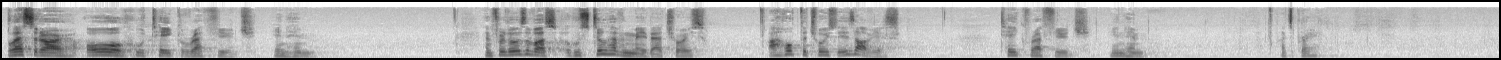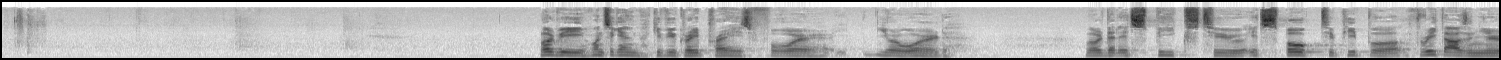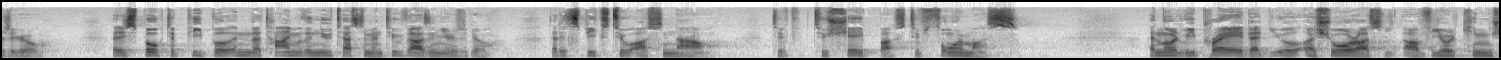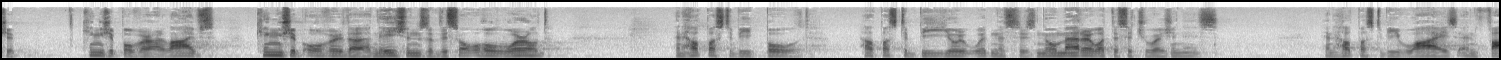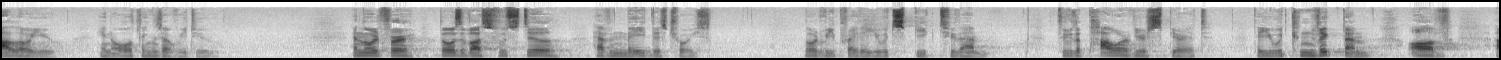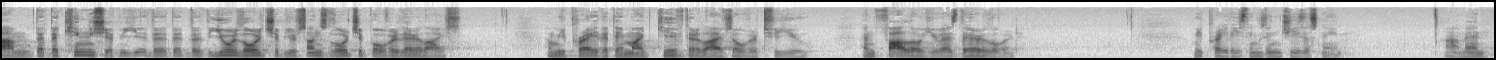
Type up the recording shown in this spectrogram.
Blessed are all who take refuge in him. And for those of us who still haven't made that choice, I hope the choice is obvious take refuge in Him. Let's pray. Lord, we once again give you great praise for your word. Lord, that it speaks to, it spoke to people 3,000 years ago. That it spoke to people in the time of the New Testament 2,000 years ago. That it speaks to us now to, to shape us, to form us. And Lord, we pray that you'll assure us of your kingship, kingship over our lives, kingship over the nations of this whole world, and help us to be bold. Help us to be your witnesses, no matter what the situation is. And help us to be wise and follow you in all things that we do. And Lord, for those of us who still haven't made this choice, Lord, we pray that you would speak to them through the power of your Spirit, that you would convict them of um, the, the, kingship, the, the, your lordship, your son's lordship over their life. And we pray that they might give their lives over to you and follow you as their Lord. We pray these things in Jesus' name. Amen.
